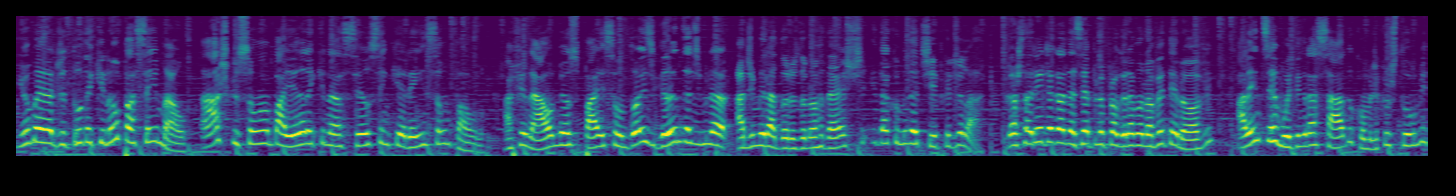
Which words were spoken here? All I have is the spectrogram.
E o melhor de tudo é que não passei mal. Acho que sou uma baiana que nasceu sem querer em São Paulo. Afinal, meus pais são dois grandes admira admiradores do Nordeste e da comida típica de lá. Gostaria de agradecer pelo programa 99. Além de ser muito engraçado, como de costume,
